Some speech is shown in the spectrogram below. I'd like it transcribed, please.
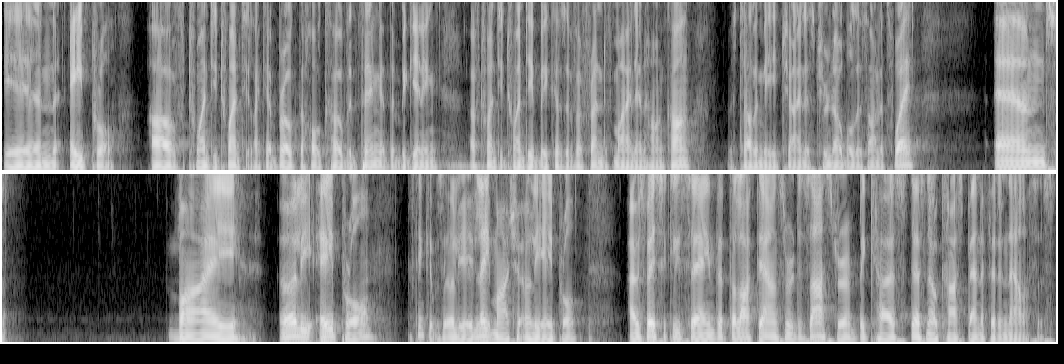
in April of 2020. Like I broke the whole COVID thing at the beginning of 2020 because of a friend of mine in Hong Kong was telling me China's Chernobyl is on its way. And by early April, I think it was early, late March or early April, I was basically saying that the lockdowns are a disaster because there's no cost benefit analysis.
